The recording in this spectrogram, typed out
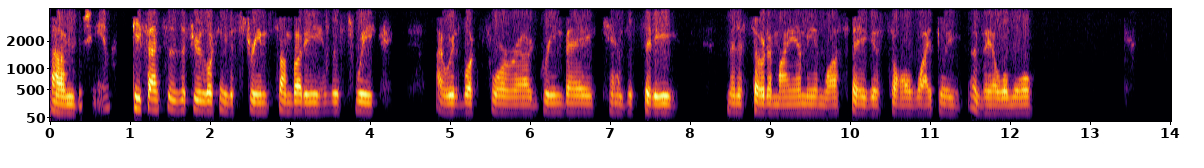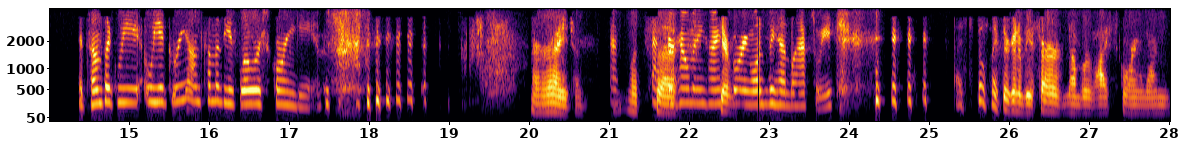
Um, It's a shame. Defenses, if you're looking to stream somebody this week, I would look for uh, Green Bay, Kansas City, Minnesota, Miami, and Las Vegas, all widely available. It sounds like we we agree on some of these lower scoring games. All right, let's. After Uh, how many high yeah. scoring ones we had last week. I still think there are going to be a fair number of high-scoring ones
